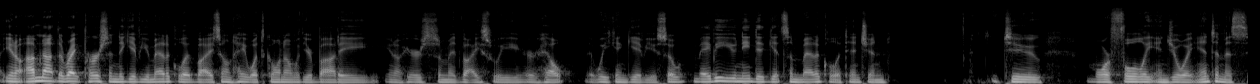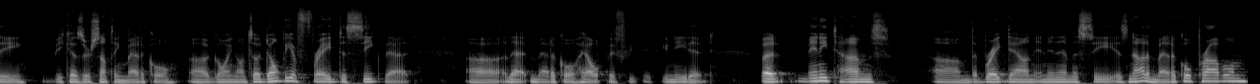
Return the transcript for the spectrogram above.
you know, I'm not the right person to give you medical advice on, hey, what's going on with your body? You know, here's some advice we or help that we can give you. So maybe you need to get some medical attention to more fully enjoy intimacy because there's something medical uh, going on. So don't be afraid to seek that uh, that medical help if if you need it. But many times, um, the breakdown in intimacy is not a medical problem;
